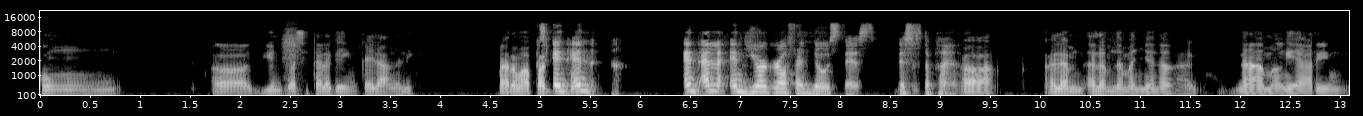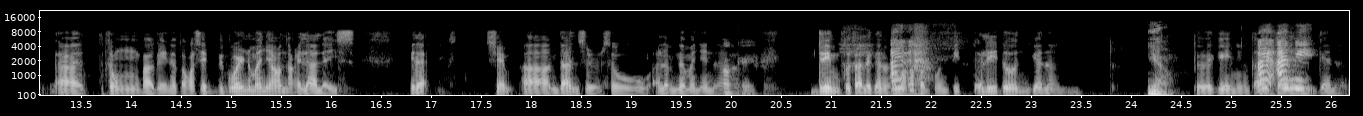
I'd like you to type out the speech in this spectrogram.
kung uh, yun kasi talaga yung kailangan eh. Para mapag And and and and your girlfriend knows this. This is the plan. Ah, alam alam naman niya na na mangyayari yung ah, itong bagay na to kasi before naman niya ako nakilala is kila siyem, um, dancer so alam naman niya na Okay. dream ko talaga na I- makapag-compete ulit doon ganun Yeah. pero again yung I- I mean- ganun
